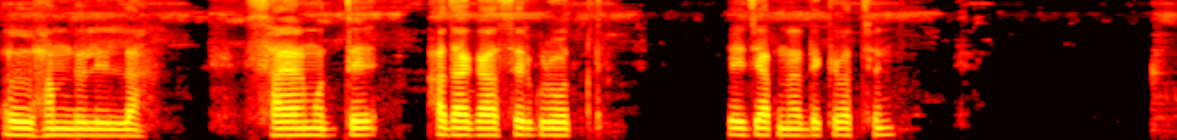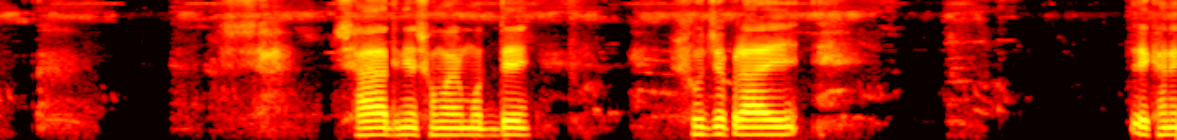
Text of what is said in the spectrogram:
আলহামদুলিল্লাহ। ছায়ার মধ্যে আদা গাছের গ্রোথ, এই যে আপনারা দেখতে পাচ্ছেন। সারাদিনের সময়ের মধ্যে সূর্য প্রায় এখানে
